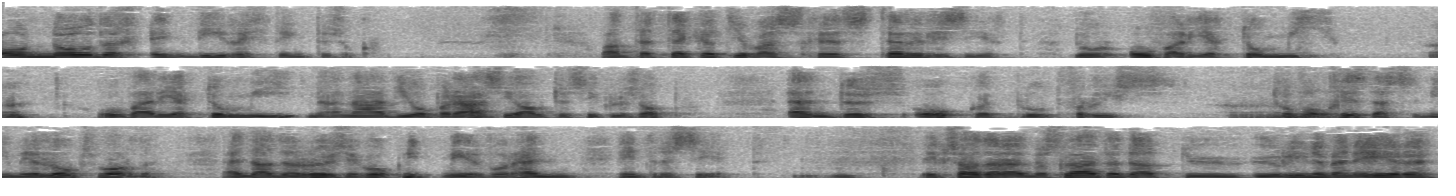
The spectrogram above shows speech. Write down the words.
Onnodig in die richting te zoeken. Want het tekkeltje was gesteriliseerd door ovariectomie. Huh? Ovariectomie, na, na die operatie houdt de cyclus op. En dus ook het bloedverlies. Het gevolg is dat ze niet meer loops worden. En dat de reus zich ook niet meer voor hen interesseert. Ik zou daaruit besluiten dat uw urine, mijn heren,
